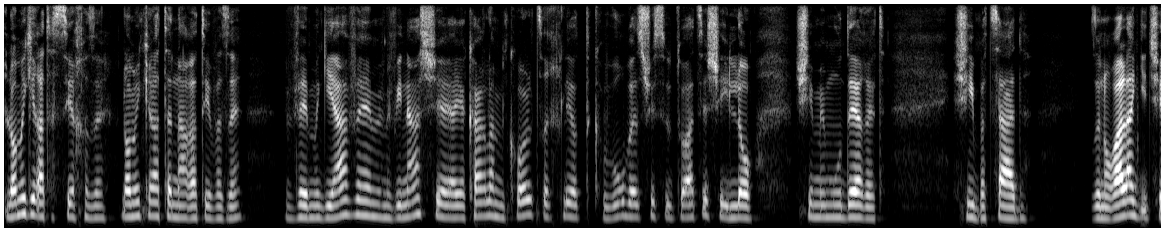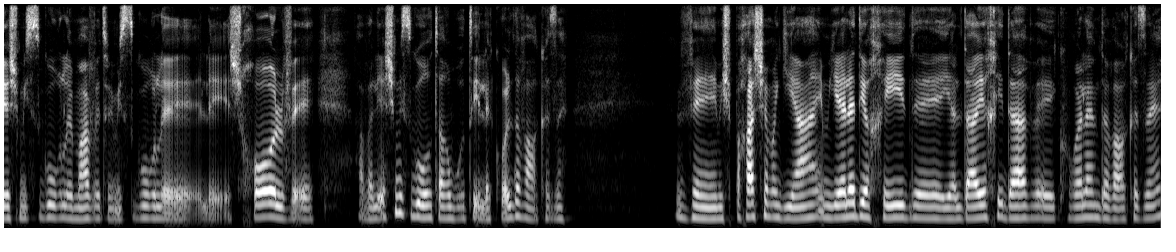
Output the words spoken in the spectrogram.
לא מכירה את השיח הזה, לא מכירה את הנרטיב הזה, ומגיעה ומבינה שהיקר לה מכל צריך להיות קבור באיזושהי סיטואציה שהיא לא, שהיא ממודרת, שהיא בצד. זה נורא להגיד שיש מסגור למוות ומסגור ל- לשכול, ו... אבל יש מסגור תרבותי לכל דבר כזה. ומשפחה שמגיעה עם ילד יחיד, אה, ילדה יחידה, וקורה להם דבר כזה,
